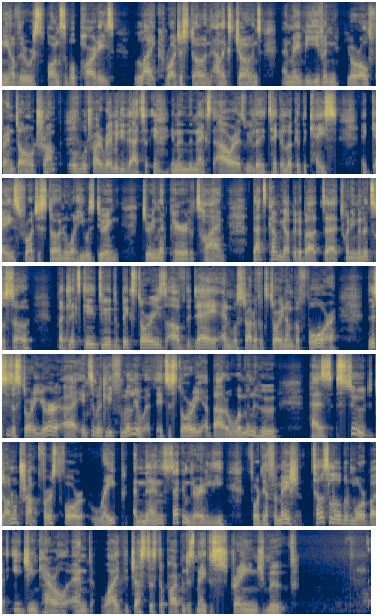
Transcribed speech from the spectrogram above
many of the responsible parties like Roger Stone, Alex Jones, and maybe even your old friend Donald Trump. We'll, we'll try remedy that in, in, the next hour as we take a look at the case against Roger Stone and what he was doing during that period of time. That's coming up in about uh, 20 minutes or so. But let's get to the big stories of the day, and we'll start off with story number four. This is a story you're uh, intimately familiar with. It's a story about a woman who has sued Donald Trump first for rape and then secondarily for defamation. Tell us a little bit more about E. Jean Carroll and why the Justice Department has made this strange move.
